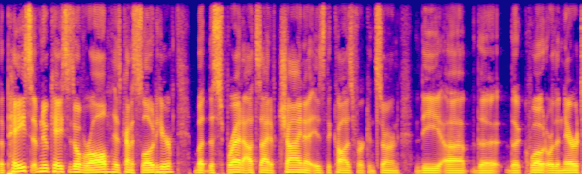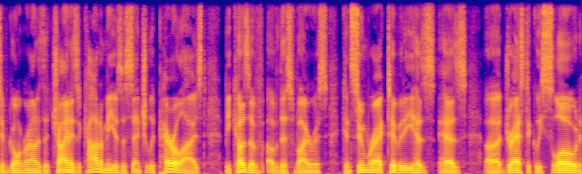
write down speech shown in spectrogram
The pace of new cases overall has kind of slowed here, but the spread outside of China is the cause for concern. The uh, the the quote or the narrative going around is that China's economy is essentially paralyzed because of, of this virus. Consumer activity has has uh, drastically slowed.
